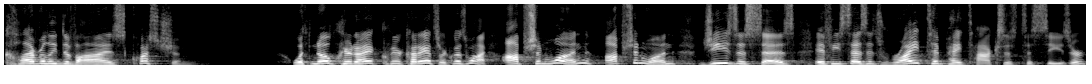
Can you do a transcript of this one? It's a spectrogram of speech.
cleverly devised question with no clear, clear cut answer. Because why? Option one, option one, Jesus says if he says it's right to pay taxes to Caesar,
